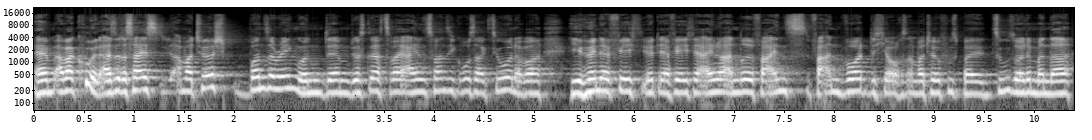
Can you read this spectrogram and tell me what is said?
Ähm, aber cool, also das heißt Amateur-Sponsoring und ähm, du hast gesagt 2021 große Aktion, aber hier hören ja vielleicht, hört ja vielleicht der eine oder andere Vereinsverantwortliche auch aus Amateurfußball zu. Sollte man da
